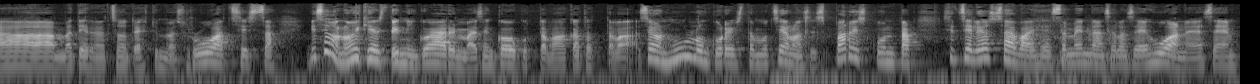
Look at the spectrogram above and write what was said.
Ää, mä tiedän, että se on tehty myös Ruotsissa. Ja se on oikeasti niin kuin äärimmäisen koukuttavaa, katsottavaa. Se on hullunkurista, mutta siellä on siis pariskunta. Sitten siellä jossain vaiheessa mennään sellaiseen huoneeseen,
